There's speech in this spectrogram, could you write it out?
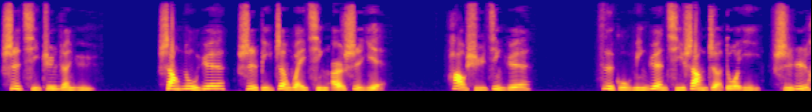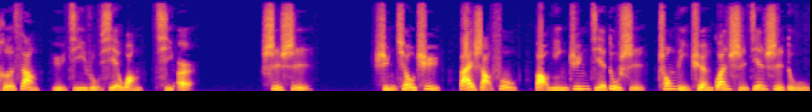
是起军人语，上怒曰：“是彼正为秦二世也。”好徐敬曰：“自古民怨其上者多矣。十日何丧，与及汝邪王，其二世事。寻求去，拜少傅，保宁军节度使。”充礼权官使监视读。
